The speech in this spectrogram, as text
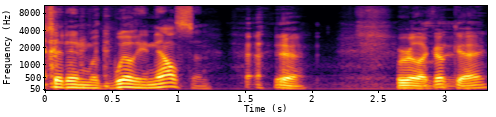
sit in with Willie Nelson." yeah, we were like, okay,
